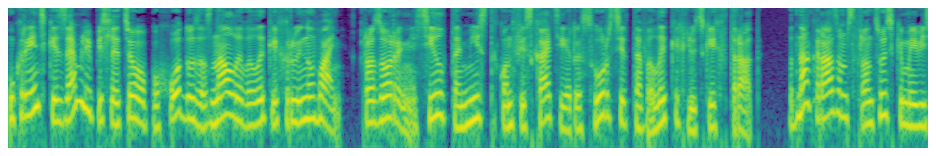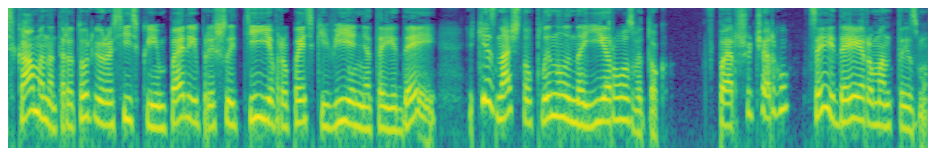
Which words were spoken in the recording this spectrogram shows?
Українські землі після цього походу зазнали великих руйнувань, розорення сіл та міст, конфіскації ресурсів та великих людських втрат. Однак разом з французькими військами на територію Російської імперії прийшли ті європейські віяння та ідеї, які значно вплинули на її розвиток. В першу чергу це ідеї романтизму.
